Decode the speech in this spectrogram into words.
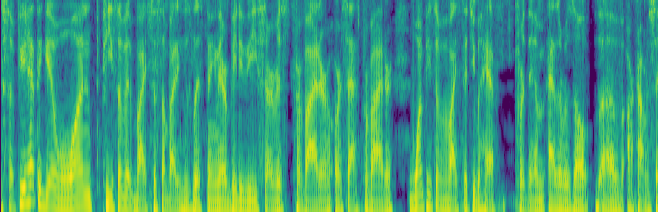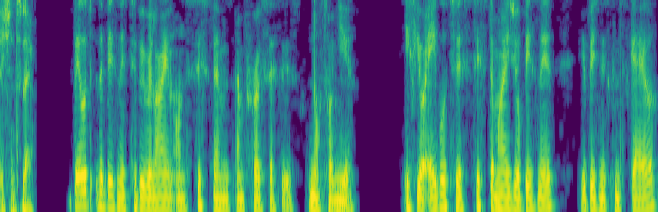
So if you had to give one piece of advice to somebody who's listening, they're a B2B service provider or SaaS provider, one piece of advice that you would have for them as a result of our conversation today. Build the business to be reliant on systems and processes, not on you. If you're able to systemize your business, your business can scale.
